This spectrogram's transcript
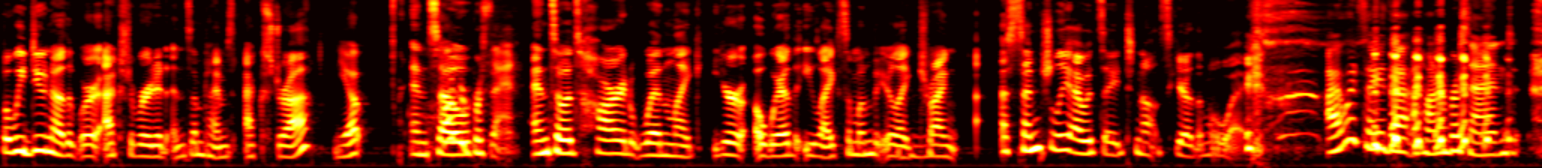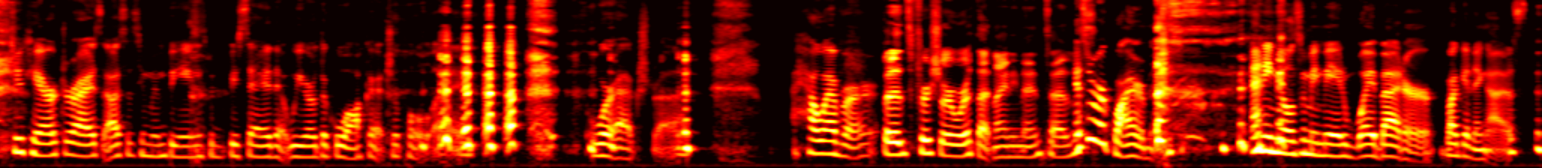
but we do know that we're extroverted and sometimes extra, yep, and so percent. and so it's hard when like you're aware that you like someone, but you're Mm-hmm. like trying. Essentially, I would say to not scare them away. I would say that 100% to characterize us as human beings would be say that we are the guac at Chipotle. We're extra. However, but it's for sure worth that ninety nine cents. it's a requirement. Any meal's gonna be made way better by getting us.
